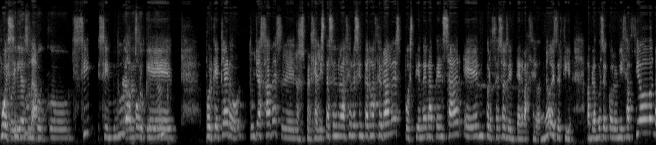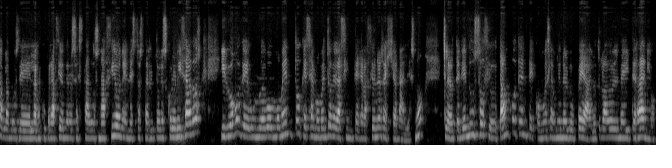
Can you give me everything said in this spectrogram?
Pues sin duda. Un poco sí, sin duda, porque porque claro, tú ya sabes, eh, los especialistas en relaciones internacionales pues tienden a pensar en procesos de integración, ¿no? Es decir, hablamos de colonización, hablamos de la recuperación de los estados-nación en estos territorios colonizados y luego de un nuevo momento que es el momento de las integraciones regionales, ¿no? Claro, teniendo un socio tan potente como es la Unión Europea al otro lado del Mediterráneo,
